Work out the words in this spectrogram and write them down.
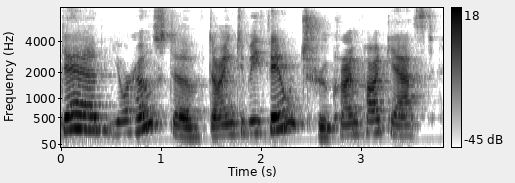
Deb, your host of Dying to Be Found True Crime Podcast.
